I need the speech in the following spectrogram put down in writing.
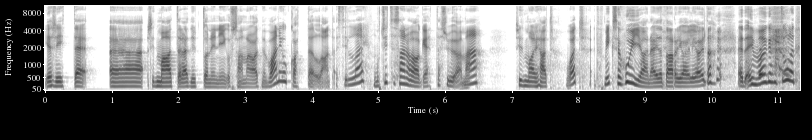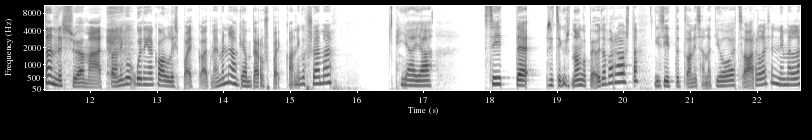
Ja sitten ää, sit mä ajattelen, että nyt Toni niinku sanoo, että me vaan niinku kattellaan tai sillä Mutta sitten se sanookin, että syömään. Sitten mä olin ihan, että what? Että miksi se huijaa näitä tarjoilijoita? että ei mä oikein tule tänne syömään. Että on niinku kuitenkin kallis paikka, että me mennään oikein peruspaikkaan niinku syömään. Ja, ja sitten sit se kysyi, että onko pöytävarausta. Ja sitten Toni sanoi, että joo, että saarelaisen nimellä.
